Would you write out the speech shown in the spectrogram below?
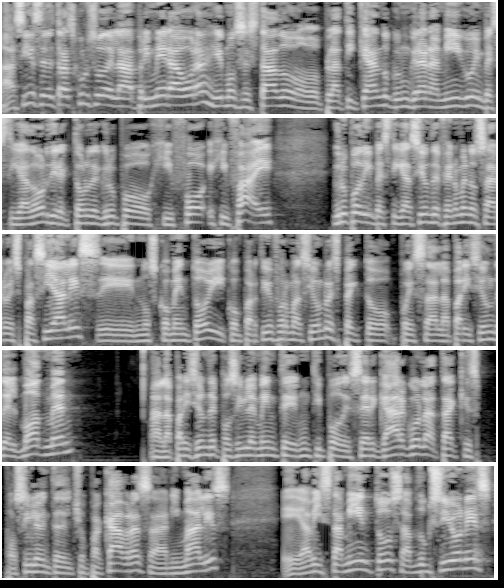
Así es, en el transcurso de la primera hora hemos estado platicando con un gran amigo, investigador, director del grupo GIFO Grupo de Investigación de Fenómenos Aeroespaciales, eh, nos comentó y compartió información respecto pues a la aparición del Modman, a la aparición de posiblemente un tipo de ser gárgola, ataques posiblemente del chupacabras a animales, eh, avistamientos, abducciones.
